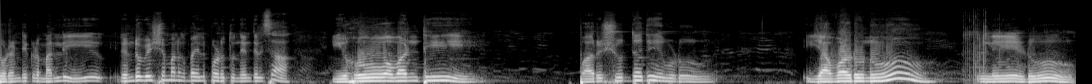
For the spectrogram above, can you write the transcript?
చూడండి ఇక్కడ మళ్ళీ రెండో విషయం మనకు బయలుపడుతుంది. ఏం తెలుసా? యహోవ వంటి పరిశుద్ధ దేవుడు ఎవడును లేడు.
